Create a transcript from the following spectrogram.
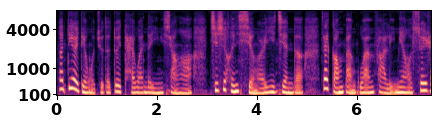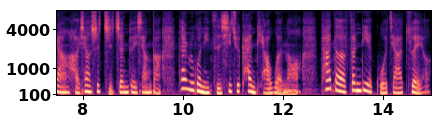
那第二点，我觉得对台湾的影响啊，其实很显而易见的，在港版国安法里面哦，虽然好像是只针对香港，但如果你仔细去看条文哦，它的分裂国家罪哦，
